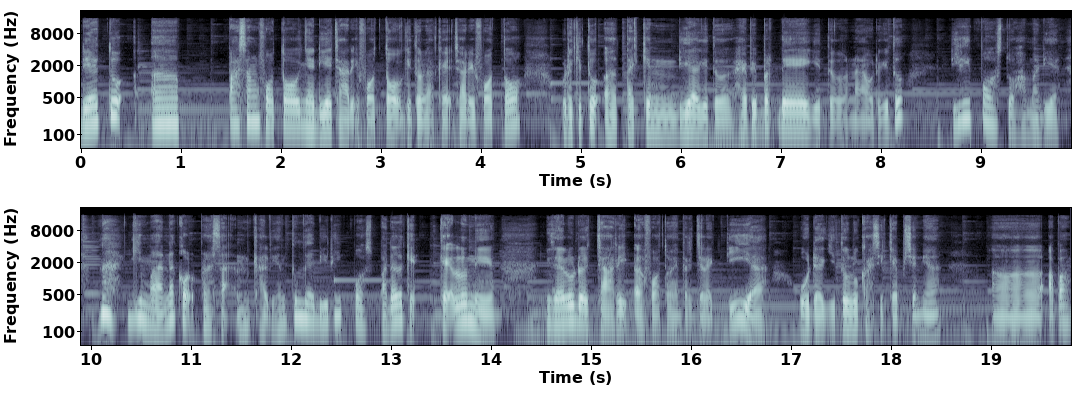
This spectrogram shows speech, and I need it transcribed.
dia itu uh, pasang fotonya dia cari foto gitu lah kayak cari foto udah gitu uh, tagin dia gitu happy birthday gitu. Nah udah gitu di repost tuh sama dia. Nah, gimana kalau perasaan kalian tuh nggak di repost? Padahal kayak kayak lu nih, misalnya lu udah cari uh, foto yang terjelek dia, udah gitu lu kasih captionnya uh, apa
